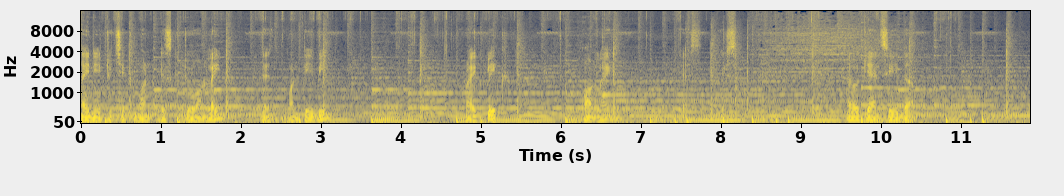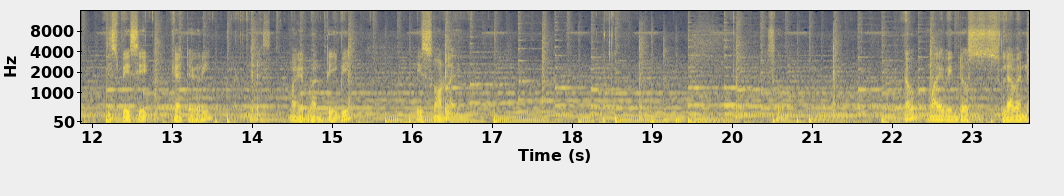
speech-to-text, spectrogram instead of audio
I need to check one disk to online then 1 TB right click online. Yes it's now you can see the this PC category. Yes my 1 TB is online so now my windows 11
